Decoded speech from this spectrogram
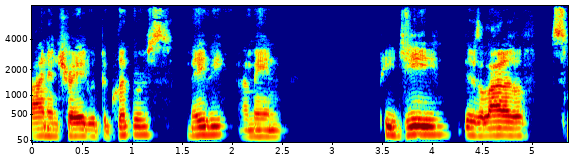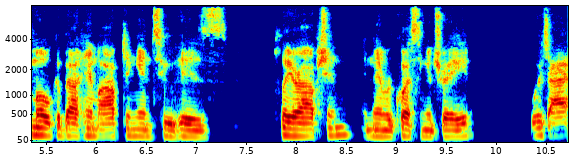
sign and trade with the Clippers. Maybe I mean PG. There's a lot of smoke about him opting into his player option and then requesting a trade, which I,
